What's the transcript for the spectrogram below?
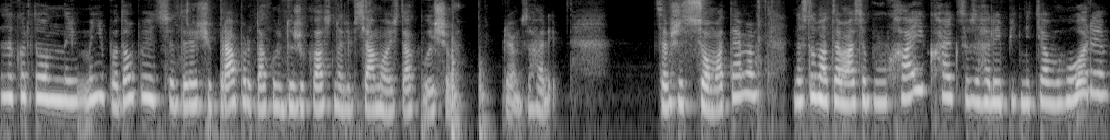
закордонний. Мені подобається. До речі, прапор також дуже класно олівцями ось так вийшов. Прям взагалі. Це вже сьома тема. Наступна тема це був хайк. Хайк це взагалі підняття в гори.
